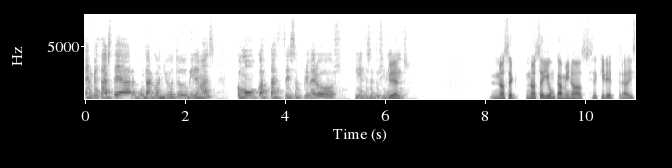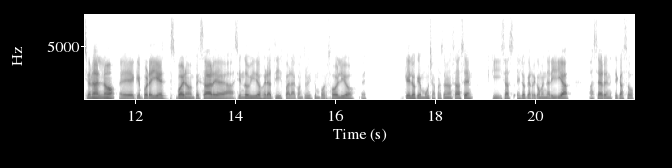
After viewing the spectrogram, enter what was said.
empezaste a repuntar con YouTube y demás, ¿cómo captaste esos primeros clientes en tus inicios? No, sé, no seguí un camino, si se quiere, tradicional, ¿no? Eh, que por ahí es, bueno, empezar eh, haciendo videos gratis para construirte un portfolio, eh, que es lo que muchas personas hacen, quizás es lo que recomendaría hacer, en este caso,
